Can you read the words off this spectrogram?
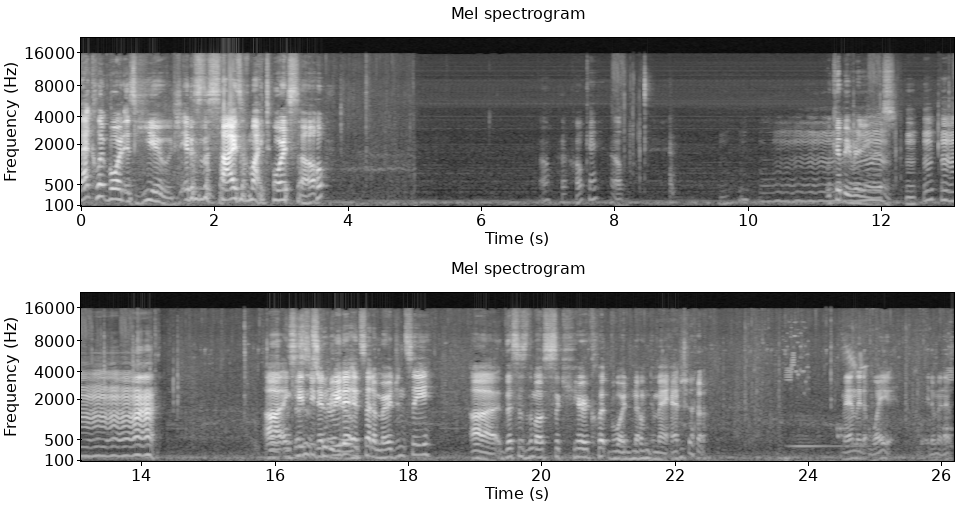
That clipboard is huge. It is the size of my torso. Oh, okay. Oh. We could be reading this. Uh, in This case you didn't read it, it said emergency. Uh, this is the most secure clipboard known to man. Shut up. Man, they don't wait. Wait a minute.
